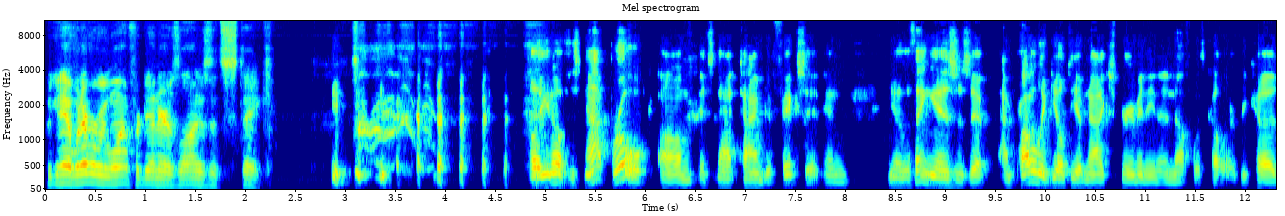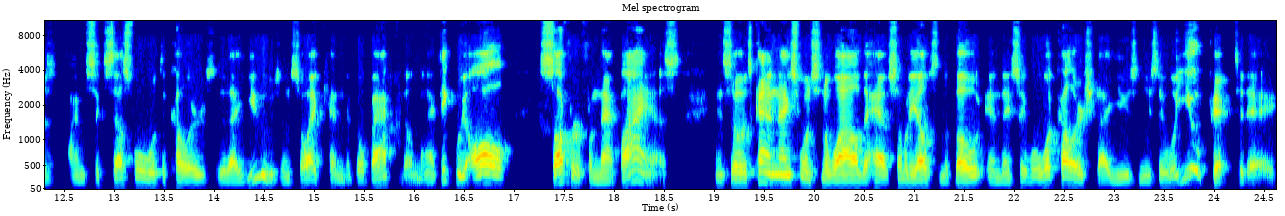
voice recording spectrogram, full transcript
"We can have whatever we want for dinner as long as it's steak." well, you know, if it's not broke, um, it's not time to fix it. And you know, the thing is, is that I'm probably guilty of not experimenting enough with color because I'm successful with the colors that I use, and so I tend to go back to them. And I think we all suffer from that bias. And so it's kind of nice once in a while to have somebody else in the boat and they say, well, what color should I use? And you say, well, you pick today.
